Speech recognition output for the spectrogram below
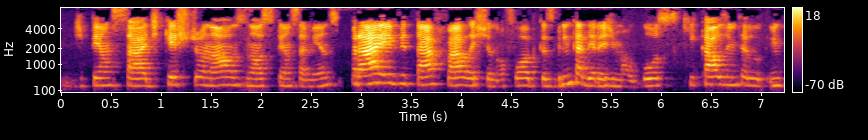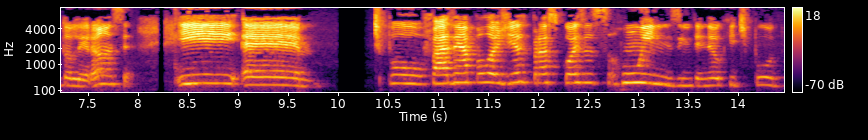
de pensar, de questionar os nossos pensamentos, para evitar falas xenofóbicas, brincadeiras de mau gosto que causam intolerância e é, tipo, fazem apologia para as coisas ruins, entendeu? Que, tipo,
